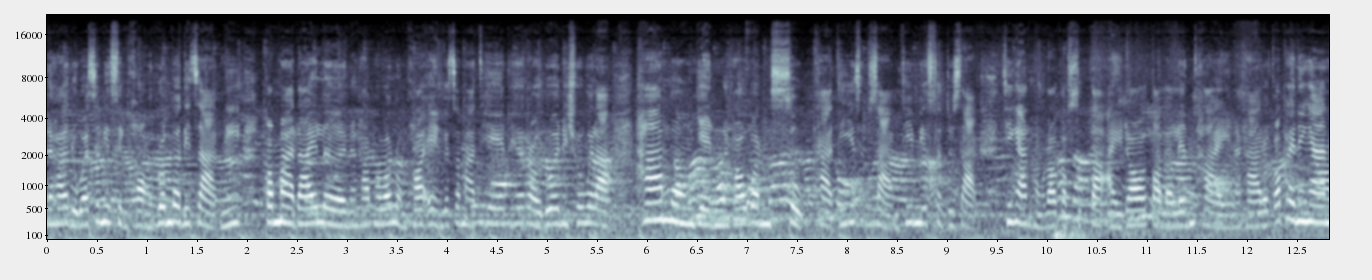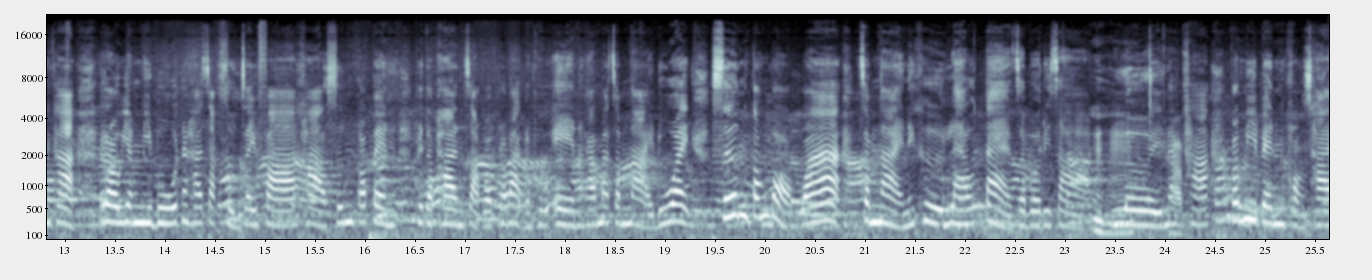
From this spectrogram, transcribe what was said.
นะคะ หรือว่าจะมีสิ่งของร่วมบริจาคนี้ก็มาได้เลยนะคะ เพราะว่าหลวงพ่อเองก็จะมาเทศให้เราด้วยในช่วงเวลา 5 โมงเย็นนะคะ วันศุกร์ค่ะที่ 23 ที่มิสสัจจุศาสตร์ที่งานของเรากับซุปตาไอดอลตอนละเล่นไทยนะคะ แล้วก็ภายในงานค่ะ เรายังมีบูธนะคะ จากศูนย์ใจฟ้าค่ะ ซึ่งก็เป็นผลิตภัณฑ์จากวัดพระบาทน้ำพุเองนะคะ มาจำหน่ายด้วย ซึ่งต้องบอกว่าจำหน่ายนี่คือแล้วแต่จะบริจาคอือหือเลยนะคะ ก็มีเป็นของใช้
